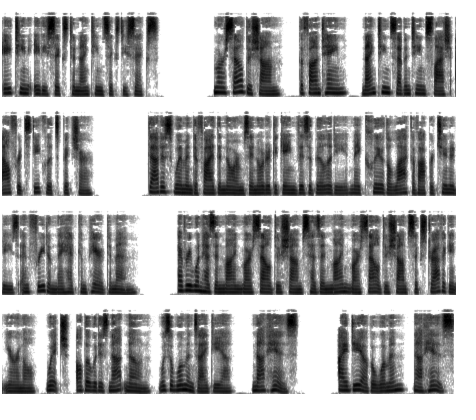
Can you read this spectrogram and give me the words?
1886 to 1966. Marcel Duchamp, The Fontaine, 1917 Alfred Stieglitz picture. Dadaist women defied the norms in order to gain visibility and make clear the lack of opportunities and freedom they had compared to men. Everyone has in mind Marcel Duchamp's has in mind Marcel Duchamp's extravagant urinal, which, although it is not known, was a woman's idea, not his. Idea of a woman, not his.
